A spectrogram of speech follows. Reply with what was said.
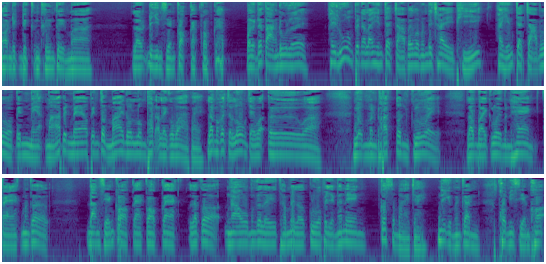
ตอนดึกๆกลางคืนตื่นมา เราได้ยินเสียงกรอกแกรบกรอบแกรบเปิดหน้าต่างดูเลย ให้รู้มันเป็นอะไรเห็นจ่าไปว่ามันไม่ใช่ผี ให้เห็นจ่าไปว่าเป็นแมวหมาเป็นแมวเป็นต้นไม้โดนลมพัดอะไรก็ว่าไป แล้วมันก็จะโล่งใจว่า เออว่า ลมมันพัดต้นกล้วยแล้วใบกล้วยมันแห้งแตกมันก็ดังเสียงกรอกแกรกกรอกแกรกแล้วก็เงามันก็เลยทำให้เรากลัวไปอย่างนั้นเอง ก็สบายใจ นี่ก็เหมือนกัน พอมีเสียงเคาะ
